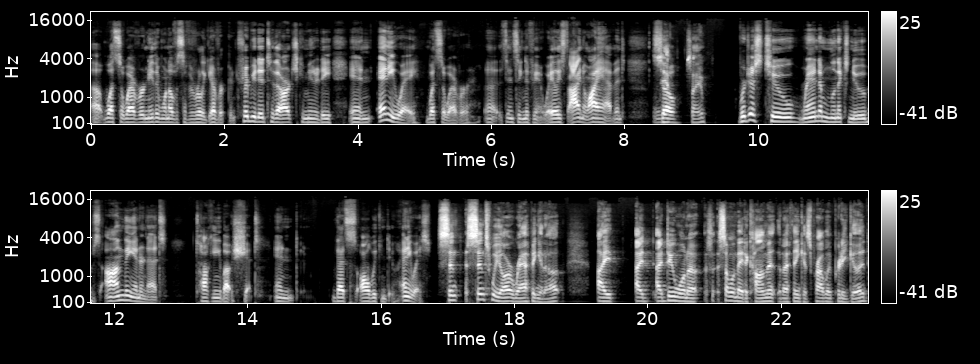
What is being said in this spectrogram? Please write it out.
uh, whatsoever neither one of us have really ever contributed to the arch community in any way whatsoever uh, insignificant way at least i know i haven't so Yeah, same. we're just two random linux noobs on the internet talking about shit and that's all we can do anyways Since since we are wrapping it up, I I I do want to. Someone made a comment that I think is probably pretty good.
